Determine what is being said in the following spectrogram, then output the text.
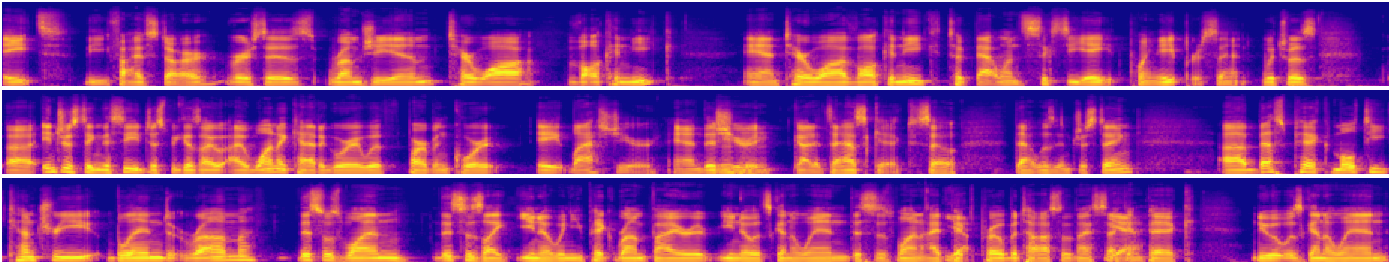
8, the five star, versus Rum JM Terroir Volcanique. And Terroir Volcanique took that one 68.8%, which was uh, interesting to see just because I, I won a category with Barbancourt 8 last year, and this year it got its ass kicked. So that was interesting. Uh, best pick multi country blend rum. This was one. This is like you know when you pick rum fire, you know it's going to win. This is one I picked Yeah. Probitas with my second Yeah. pick. Knew it was going to win.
